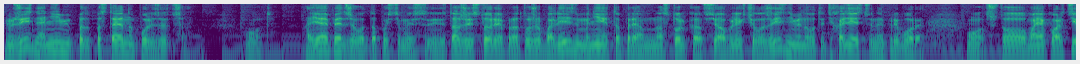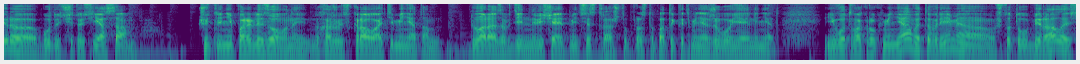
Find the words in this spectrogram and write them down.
им жизнь, они ими по- постоянно пользуются. Вот. А я опять же, вот, допустим, та же история про ту же болезнь, мне это прям настолько все облегчило жизнь, именно вот эти хозяйственные приборы, вот, что моя квартира, будучи, то есть я сам чуть ли не парализованный, нахожусь в кровати, меня там два раза в день навещает медсестра, чтобы просто потыкать меня, живой я или нет. И вот вокруг меня в это время что-то убиралось,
